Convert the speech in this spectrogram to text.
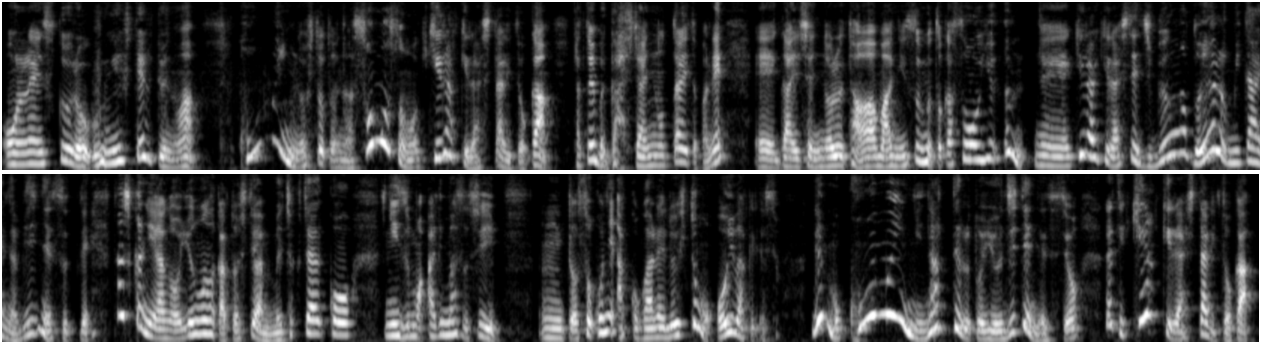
オンラインスクールを運営しているというのは、公務員の人というのはそもそもキラキラしたりとか、例えば会社に乗ったりとかね、えー、会社に乗るタワーマンに住むとか、そういう、うんえー、キラキラして自分がどうやるみたいなビジネスって、確かにあの世の中としてはめちゃくちゃこう、ニーズもありますし、うんと、そこに憧れる人も多いわけですよ。でも公務員になってるという時点ですよ。だってキラキラしたりとか、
